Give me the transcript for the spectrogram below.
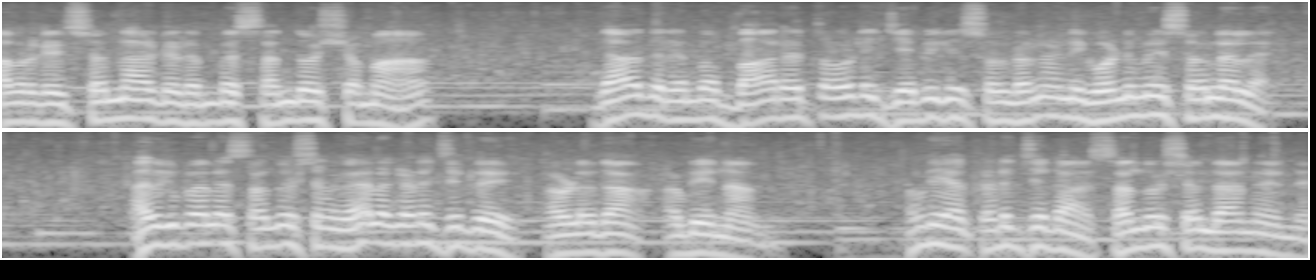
அவர்கள் சொன்னார்கள் ரொம்ப சந்தோஷமாக அதாவது ரொம்ப பாரத்தோடு ஜெபிக்க சொல்கிறேன்னா அன்றைக்கி ஒன்றுமே சொல்லலை. அதுக்கு மேல சந்தோஷம் வேலை கிடைச்சிட்டு அவ்வளவுதான் அப்படின்னாங்க. அப்படியா கிடைச்சதா? சந்தோஷம் தானே என்ன.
